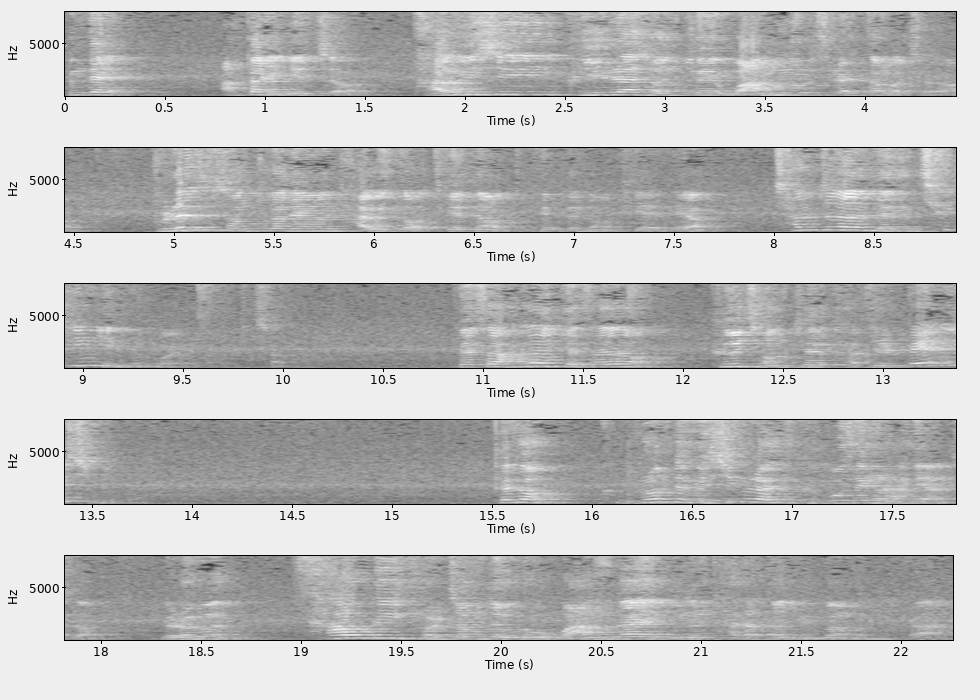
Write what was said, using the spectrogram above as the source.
근데 아까 얘기했죠. 다윗이 그일라 전투에 왕 노릇을 했던 것처럼 블레셋 전투가 되면 다윗도 어떻게든 어떻게든 어떻게 해야 돼요? 참전하는 데는 책임이 있는 거예요. 그렇죠? 그래서 하나님께서요 그 전투의 가지를 빼내십니다. 그래서 그런데 왜 시글라에서 그 고생을 하게 하죠? 여러분 사울이 결정적으로 왕가의 문을 닫았던 이유가 뭡니까?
